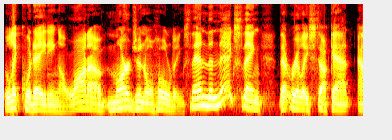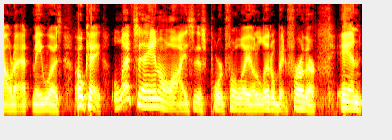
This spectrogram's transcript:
liquidating a lot of marginal holdings. Then the next thing that really stuck at, out at me was okay, let's analyze this portfolio a little bit further. And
